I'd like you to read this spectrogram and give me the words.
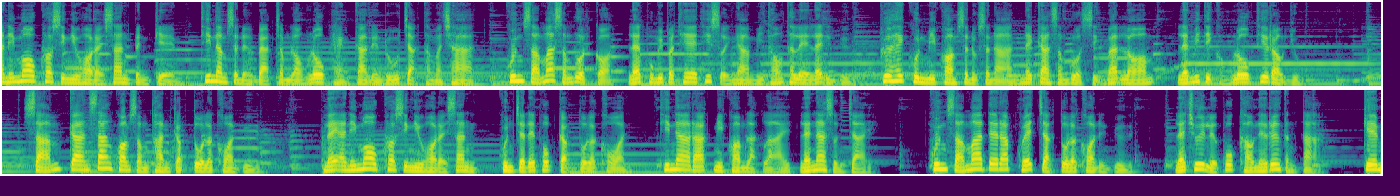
Animal Crossing New Horizon เป็นเกมที่นำเสนอแบบจำลองโลกแห่งการเรียนรู้จากธรรมชาติ คุณสามารถสำรวจเกาะและภูมิประเทศที่สวยงามมีท้องทะเลและอื่นๆ เพื่อให้คุณมีความสนุกสนานในการสำรวจสิ่งแวดล้อม และมิติของโลกที่เราอยู่ 3. การสร้างความสัมพันธ์กับตัวละครอื่น ใน Animal Crossing New Horizon คุณจะได้พบกับตัวละคร ที่น่ารักมีความหลากหลายและน่าสนใจ คุณสามารถได้รับเควสจากตัวละครอื่นๆ และช่วยเหลือพวกเขาในเรื่องต่างๆ เกม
